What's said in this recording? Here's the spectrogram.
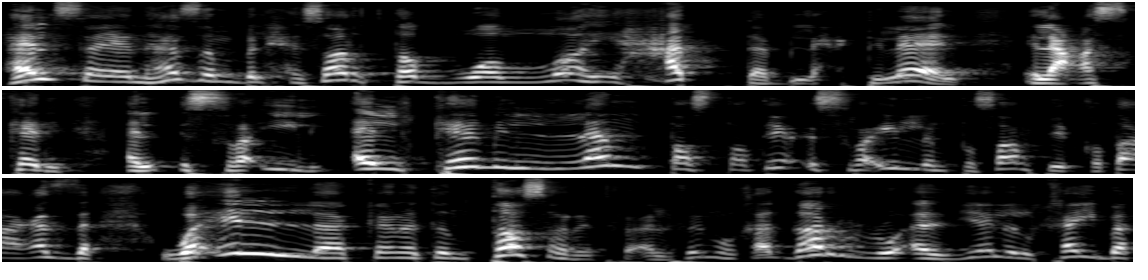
هل سينهزم بالحصار؟ طب والله حتى بالاحتلال العسكري الإسرائيلي الكامل لن تستطيع إسرائيل الانتصار في قطاع غزة وإلا كانت انتصرت في 2005 جروا أذيال الخيبة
